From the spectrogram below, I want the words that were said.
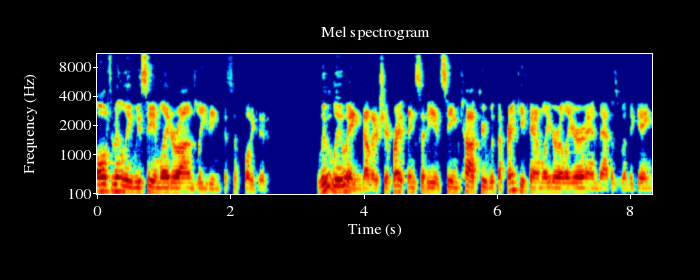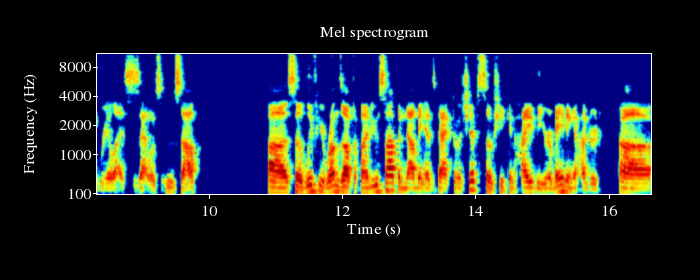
ultimately we see him later on leaving disappointed. Lulu, another shipwright, thinks that he had seen Kaku with the Franky family earlier, and that is when the gang realizes that was Usopp. Uh, so Luffy runs off to find Usopp, and Nami heads back to the ship so she can hide the remaining 100 uh,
